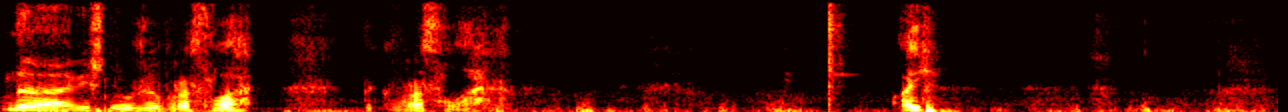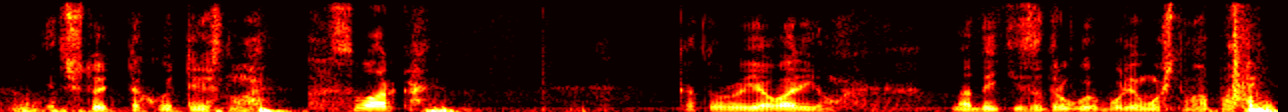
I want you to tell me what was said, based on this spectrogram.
Да, вишня уже вросла, так вросла. Ай! Это что это такое треснуло? Сварка, которую я варил. Надо идти за другой, более мощной лопатой.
